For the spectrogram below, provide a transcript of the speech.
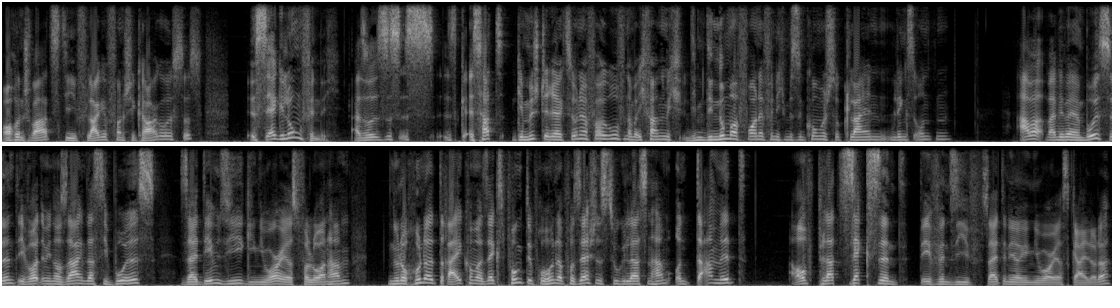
auch in schwarz, die Flagge von Chicago ist das. Ist sehr gelungen, finde ich. Also es, ist, es, es, es hat gemischte Reaktionen hervorgerufen, aber ich fand mich, die, die Nummer vorne finde ich ein bisschen komisch, so klein links unten. Aber weil wir bei den Bulls sind, ich wollte nämlich noch sagen, dass die Bulls, seitdem sie gegen die Warriors verloren haben, nur noch 103,6 Punkte pro 100 Possessions zugelassen haben und damit auf Platz 6 sind defensiv seit den gegen die Warriors. Geil, oder?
